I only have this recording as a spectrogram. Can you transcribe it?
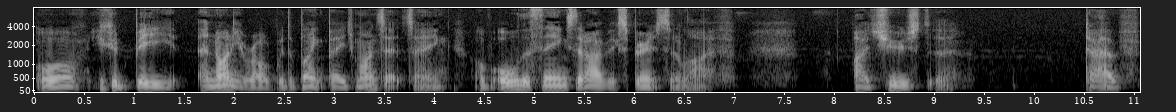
or you could be a 90 year old with a blank page mindset saying, Of all the things that I've experienced in life, I choose to, to have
